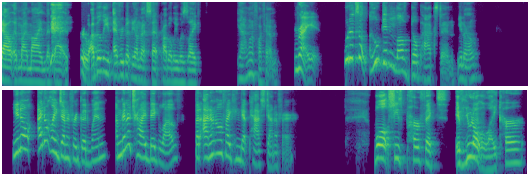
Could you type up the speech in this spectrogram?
doubt in my mind that that is true. I believe everybody on that set probably was like, yeah, I want to fuck him. Right. Who doesn't who didn't love Bill Paxton, you know? You know, I don't like Ginnifer Goodwin. I'm gonna try Big Love, but I don't know if I can get past Ginnifer. Well, she's perfect. If you don't like her,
